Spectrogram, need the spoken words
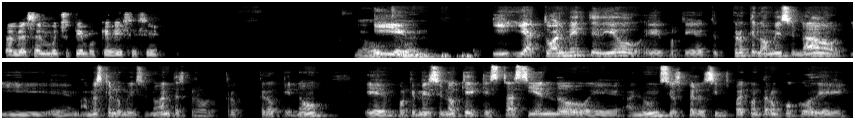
tal vez en mucho tiempo que hice, sí. y, y, actualmente, Diego, eh, porque creo que lo ha mencionado, y eh, a menos que lo mencionó antes, pero creo, creo que no, eh, porque mencionó que, que está haciendo anuncios, pero si nos puede contar un poco de,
